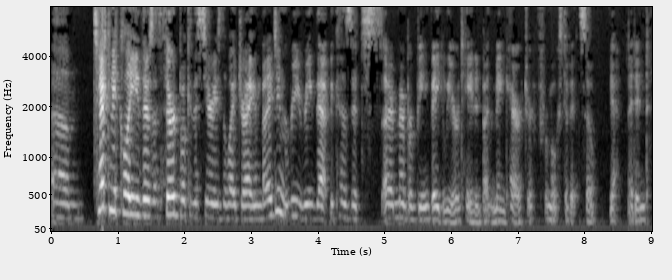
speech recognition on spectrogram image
Um, technically, there's a third book in the series, The White Dragon, but I didn't reread that because it's. I remember being vaguely irritated by the main character for most of it, so yeah, I didn't.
